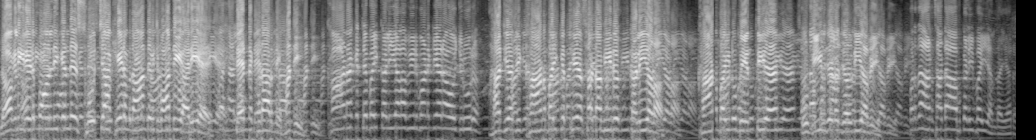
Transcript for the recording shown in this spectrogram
ਲੌਗਲੀ ਰੇਡ ਪਾਉਣ ਲਈ ਕਹਿੰਦੇ ਸੋਚਾ ਖੇਡ ਮੈਦਾਨ ਦੇ ਵਿੱਚ ਵਾਧੀ ਆ ਰਹੀ ਹੈ। ਤਿੰਨ ਖਿਡਾਰ ਨੇ ਹਾਂਜੀ। ਖਾਣਾ ਕਿੱਥੇ ਬਾਈ? ਕਲੀ ਵਾਲਾ ਵੀਰ ਬਣ ਕੇ ਆਓ ਜਰੂਰ। ਹਾਂਜੀ ਹਾਂਜੀ। ਖਾਨ ਬਾਈ ਕਿੱਥੇ ਆ ਸਾਡਾ ਵੀਰ? ਕਲੀ ਵਾਲਾ। ਖਾਨ ਬਾਈ ਨੂੰ ਬੇਨਤੀ ਹੈ ਉਹ ਵੀਰ ਜਿਹੜਾ ਜਲਦੀ ਆਵੇ। ਪ੍ਰਧਾਨ ਸਾਡਾ ਆਪ ਕਲੀ ਭਾਈ ਜਾਂਦਾ ਯਾਰ।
